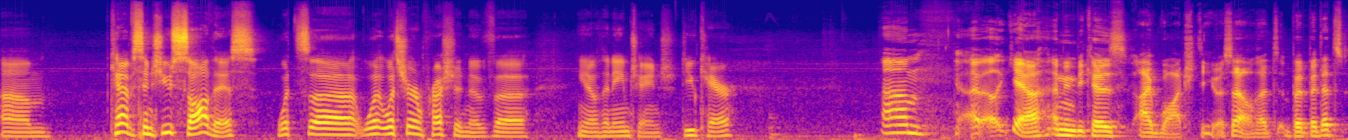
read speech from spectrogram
Um, Kev, since you saw this, what's uh what, what's your impression of uh you know the name change? Do you care? Um, uh, yeah, I mean because I watched the USL. That's but but that's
